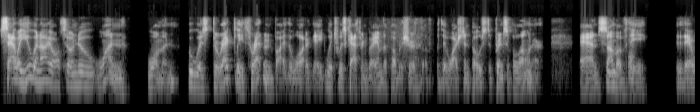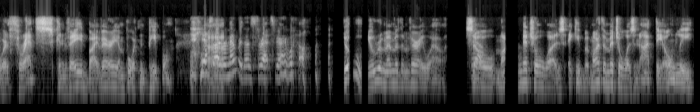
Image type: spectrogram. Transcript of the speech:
Sally, you and I also knew one woman who was directly threatened by the Watergate, which was Katharine Graham, the publisher of the Washington Post, the principal owner. And some of the, there were threats conveyed by very important people. Yes, uh, I remember those threats very well. do. You remember them very well. So yeah. Martha Mitchell was a keeper. Martha Mitchell was not the only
